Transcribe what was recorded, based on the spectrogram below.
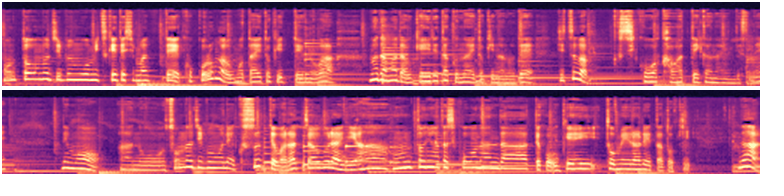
本当の自分を見つけてしまって心が重たい時っていうのはまだまだ受け入れたくない時なので実は思考は変わっていかないんですね。でもあのそんな自分をねくすって笑っちゃうぐらいにああ本当に私こうなんだってこう受け止められた時が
